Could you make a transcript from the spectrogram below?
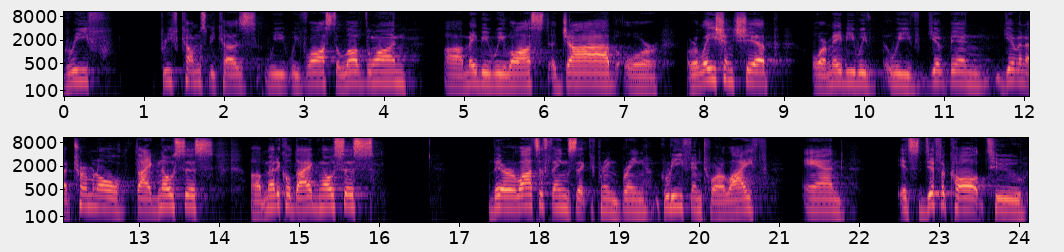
grief. Grief comes because we, we've lost a loved one. Uh, maybe we lost a job or a relationship, or maybe we've, we've give, been given a terminal diagnosis, a medical diagnosis. There are lots of things that can bring grief into our life, and it's difficult to,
